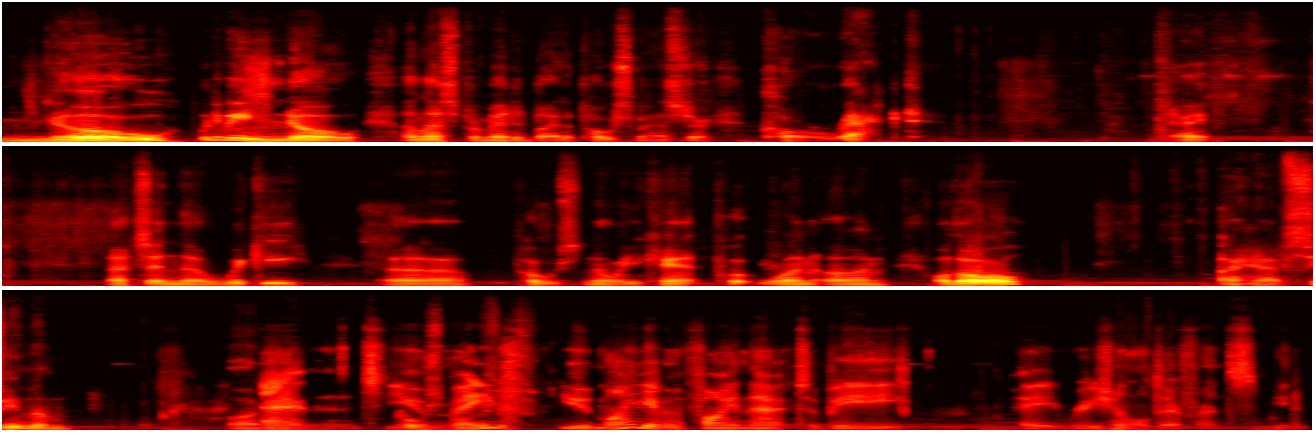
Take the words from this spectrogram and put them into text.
No. What do you mean no? Unless permitted by the postmaster. Correct. Okay. That's in the wiki uh, post. No, you can't put one on. Although I have seen them on. And you may you might even find that to be a regional difference. You know,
